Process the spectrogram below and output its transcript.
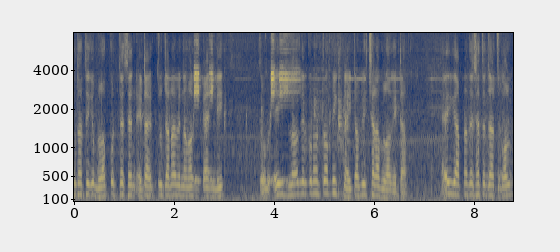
কোথা থেকে ব্লগ করতেছেন, এটা একটু জানাবেন আমাকে কাইন্ডলি তো এই ব্লগের কোনো টপিক নাই টপিক ছাড়া ব্লগ এটা। এই আপনাদের সাথে জাস্ট গল্প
